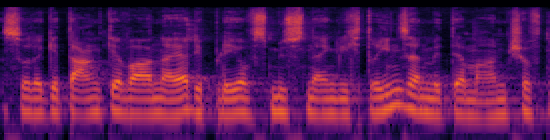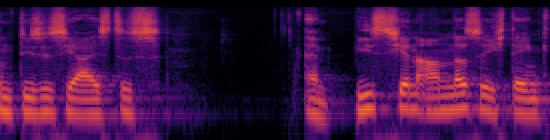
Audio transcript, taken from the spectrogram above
so der Gedanke war, naja, die Playoffs müssen eigentlich drin sein mit der Mannschaft und dieses Jahr ist es ein bisschen anders. Ich denke,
